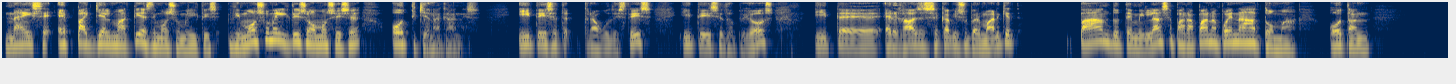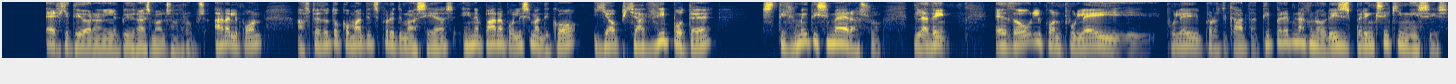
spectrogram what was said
να είσαι επαγγελματίας δημόσιο ομιλητής. Δημόσιο ομιλητής όμως είσαι ό,τι και να κάνεις. Είτε είσαι τραγουδιστής, είτε είσαι ηθοποιός, είτε εργάζεσαι σε κάποιο σούπερ μάρκετ. Πάντοτε μιλάς σε παραπάνω από ένα άτομα όταν έρχεται η ώρα να επιδράσει με άλλους ανθρώπους. Άρα λοιπόν, αυτό εδώ το κομμάτι της προετοιμασίας είναι πάρα πολύ σημαντικό για οποιαδήποτε στιγμή της ημέρας σου. Δηλαδή, εδώ λοιπόν που λέει, που λέει η πρώτη κάρτα, τι πρέπει να γνωρίζεις πριν ξεκινήσεις,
